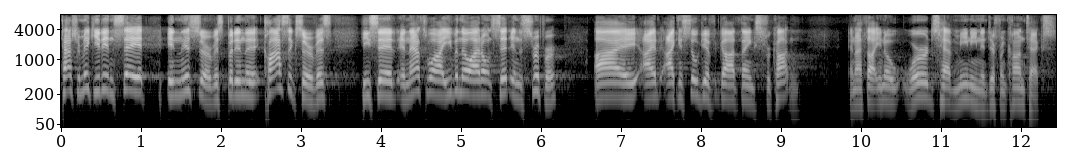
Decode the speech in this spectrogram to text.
Pastor Mickey didn't say it in this service, but in the classic service, he said, and that's why even though I don't sit in the stripper, I, I, I can still give God thanks for cotton. And I thought, you know, words have meaning in different contexts.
